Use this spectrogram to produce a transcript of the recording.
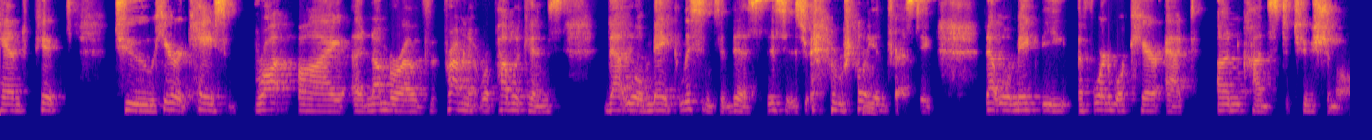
handpicked to hear a case brought by a number of prominent Republicans that will make, listen to this, this is really hmm. interesting, that will make the Affordable Care Act unconstitutional.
